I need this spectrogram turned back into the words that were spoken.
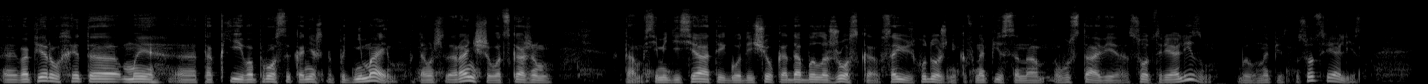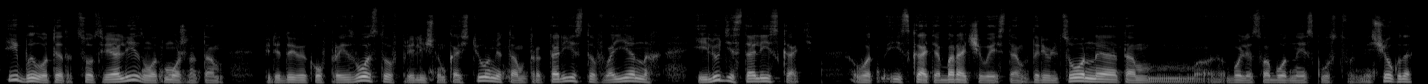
э, во-первых, это мы э, такие вопросы, конечно, поднимаем, потому что раньше, вот скажем, там, в 70-е годы, еще когда было жестко в Союзе художников написано в уставе соцреализм, был написано соцреализм, и был вот этот соцреализм, вот можно там передовиков производства в приличном костюме, там трактористов, военных, и люди стали искать вот, искать, оборачиваясь там в дореволюционное, там более свободное искусство, еще куда.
